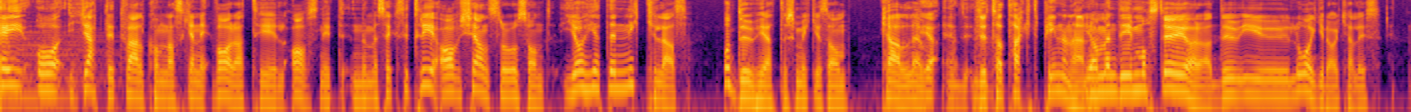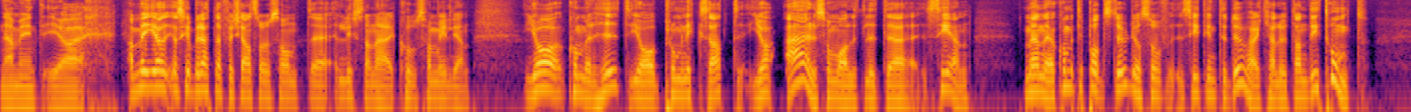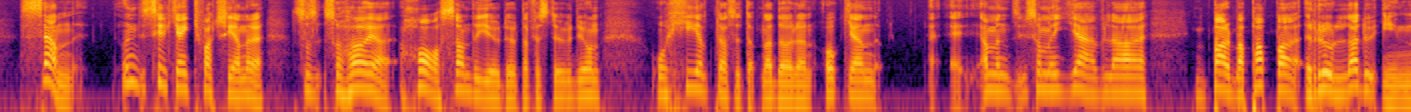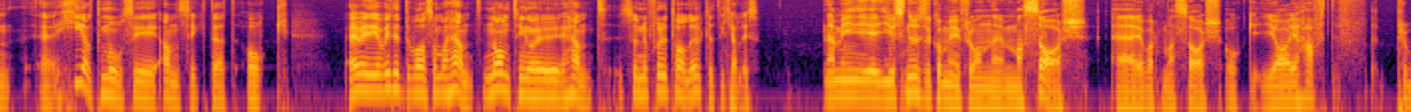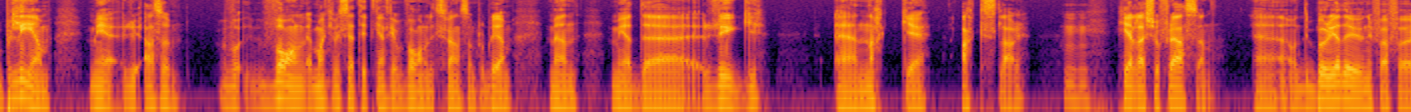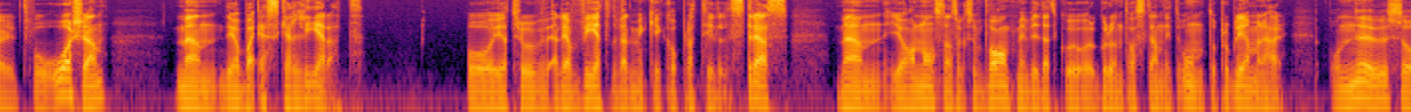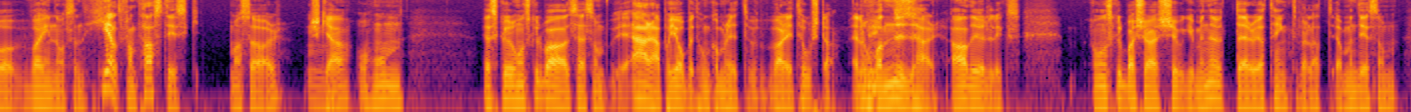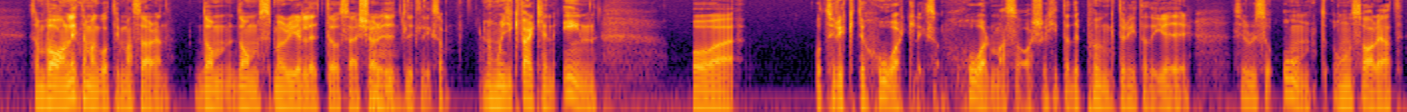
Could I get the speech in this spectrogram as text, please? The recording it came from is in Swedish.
Hej och hjärtligt välkomna ska ni vara till avsnitt nummer 63 av Känslor och sånt. Jag heter Niklas och du heter så mycket som... Kalle, Ja. du, du tar taktpinnen här nu. Ja men det måste jag göra, du är ju låg idag Kallis. Nej men inte, jag, Ja men jag, jag ska berätta för Känslor och sånt, eh, lyssnarna här, Kos-familjen. Jag kommer hit, jag har promenixat, jag är som vanligt lite sen. Men när jag kommer till poddstudion så sitter inte du här Kalle, utan det är tomt. Sen, cirka en kvart senare, så, så hör jag hasande ljud utanför studion och helt plötsligt öppnar dörren och en, eh, ja men som en jävla barbapappa rullar du in, eh, helt mosig i ansiktet och jag vet, jag vet inte vad som har hänt, någonting har ju hänt, så nu får du tala ut lite Kallis. nej men eh, just nu så kommer jag ifrån massage, jag har varit på massage och jag har ju haft problem med, alltså va- vanlig, man kan väl säga att det är ett ganska vanligt Svensson-problem, men med eh, rygg, eh, nacke, axlar, hela tjofräsen. Eh, och det började ju ungefär för två år sedan, men det har bara eskalerat. Och jag tror, eller jag vet att väldigt mycket är kopplat till stress, men jag har någonstans också vant mig vid att gå, gå runt och ha ständigt ont och problem med det här. Och nu så var jag inne hos en helt fantastisk massörska Mm. och hon jag skulle, hon skulle bara säga som är här på jobbet, hon kommer hit varje torsdag. Eller hon var Lyx. ny här, ja det är lyx. Hon skulle bara köra 20 minuter och jag tänkte väl att, ja men det är som, som vanligt när man går till massören. De, de smörjer lite och så här kör Mm. ytligt liksom. Men hon gick verkligen in och, och tryckte hårt liksom, hård massage och hittade punkter och hittade grejer. Så det gjorde så ont och hon sa det att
